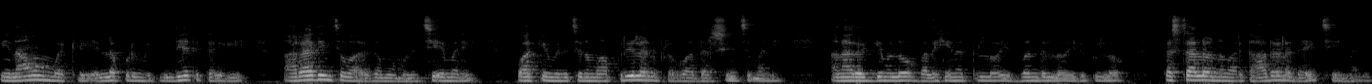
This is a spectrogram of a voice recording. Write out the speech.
మీ నామం బట్టి ఎల్లప్పుడూ మీకు విధేయత కలిగి ఆరాధించేవారుగా మమ్మల్ని చేయమని వాక్యం వినిచిన మా ప్రియులను ప్రభా దర్శించమని అనారోగ్యంలో బలహీనతల్లో ఇబ్బందుల్లో ఇరుకుల్లో కష్టాల్లో ఉన్న వారికి ఆదరణ దయచేయమని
